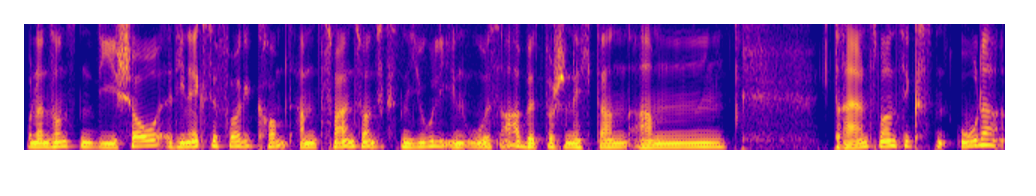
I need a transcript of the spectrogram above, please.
Und ansonsten die Show, die nächste Folge kommt am 22. Juli in den USA, wird wahrscheinlich dann am 23. oder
